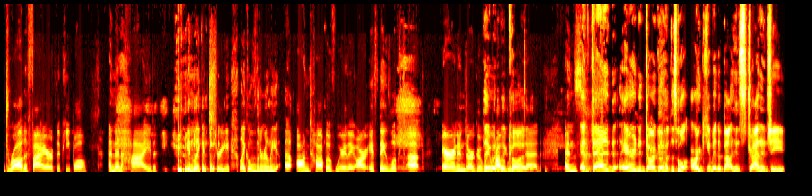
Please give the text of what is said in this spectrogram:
draw the fire of the people and then hide in like a tree, like literally uh, on top of where they are. If they looked up, Aeryn and Dargo would probably be dead. And so, And then Aeryn and Dargo have this whole argument about his strategy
